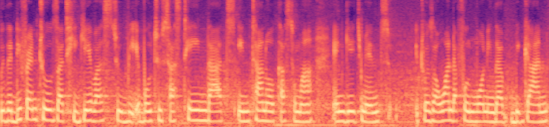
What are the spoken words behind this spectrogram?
with the different tools that he gave us to be able to sustain that internal customer engagement it was a wonderful morning that began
